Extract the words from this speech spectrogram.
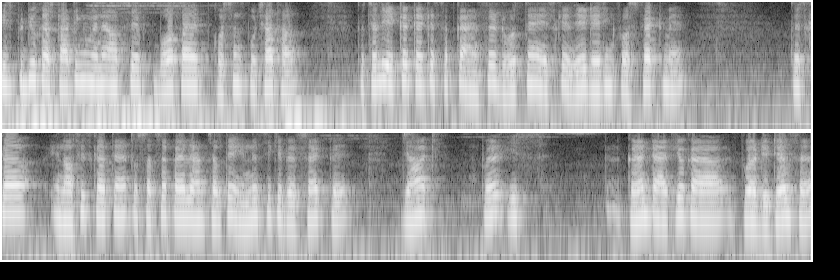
इस वीडियो का स्टार्टिंग में मैंने आपसे बहुत सारे क्वेश्चन पूछा था। तो चलिए एक एक करके सबका आंसर ढूंढते हैं इसके रेड हेरिंग प्रोस्पेक्ट में। तो इसका एनालिसिस करते हैं। तो सबसे पहले हम चलते हैं एन की वेबसाइट पे, जहाँ पर इस करंट आईपीओ का पूरा डिटेल्स है।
